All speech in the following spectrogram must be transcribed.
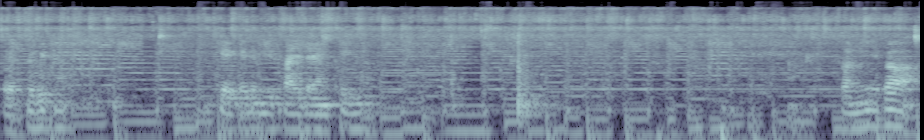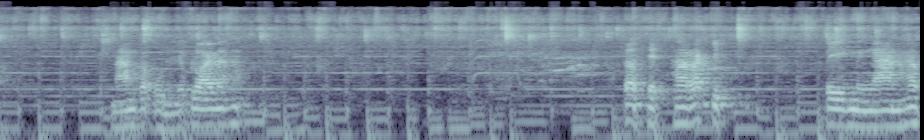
เปิดสวิตช์นะเคก็จะมีไฟแดงขึ้นนะตอนนี้ก็น้ำก็อุ่นเรียบร้อยแล้วครับ ก็เสร็จภารกิจไปอีกหนึ่งงานครับ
